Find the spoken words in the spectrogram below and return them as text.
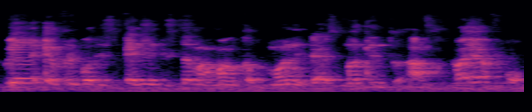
where everybody's earning the same amount of money. There's nothing to aspire for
